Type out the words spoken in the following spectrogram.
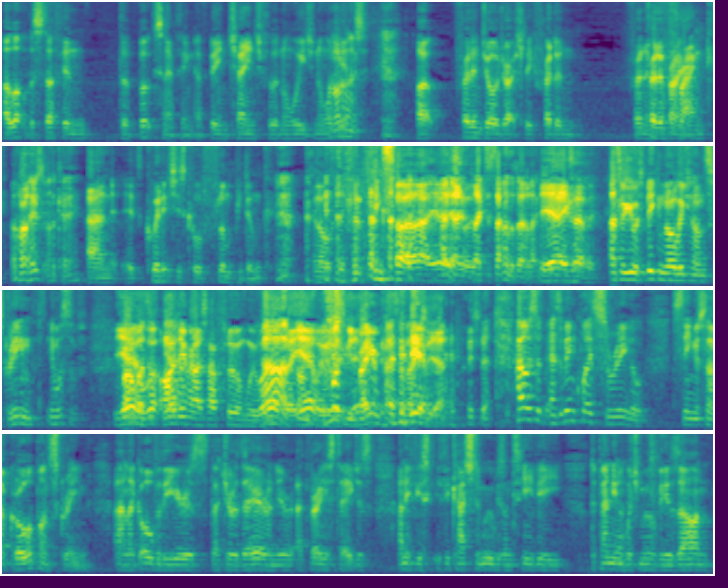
a lot of the stuff in the books and everything have been changed for the Norwegian audience. Like Fred and George are actually Fred and Fred, Fred and and Frank. Frank. All right, okay. And it's Quidditch is called Flumpy Dunk and all different things like that. Yeah, Yeah, so- I like the sound of that. Like, Yeah, exactly. And so you were speaking Norwegian on screen. You must have. Yeah, well, it- I didn't realise how fluent we were, Ah, but yeah, we must have been very impressive actually. Yeah. How has it, has it been quite surreal seeing yourself grow up on screen and like over the years that you're there and you're at various stages and if you if you catch the movies on TV, depending on which movie is on,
